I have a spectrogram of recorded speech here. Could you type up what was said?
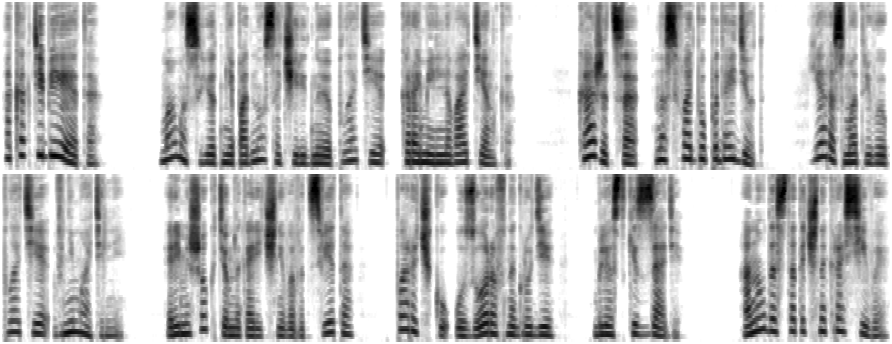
«А как тебе это?» Мама сует мне под нос очередное платье карамельного оттенка. Кажется, на свадьбу подойдет. Я рассматриваю платье внимательней. Ремешок темно-коричневого цвета, парочку узоров на груди, блестки сзади. Оно достаточно красивое,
